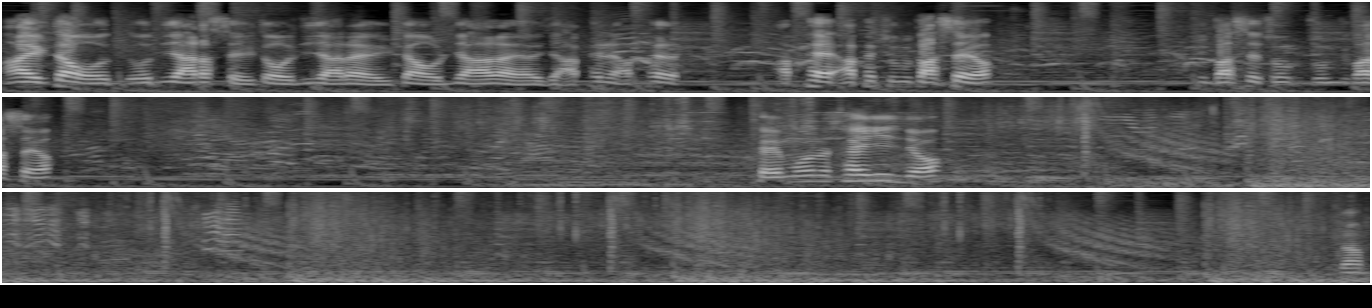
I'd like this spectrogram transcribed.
아 일단 어, 어디 알았어요. 일단 어디지 알아요. 일단 어디지 알아요. 이제 앞에는 앞에 앞에 앞에 좀비 봤어요. 좀비 봤어요. 좀, 좀비 봤어요. 데모는 색이죠. 일단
